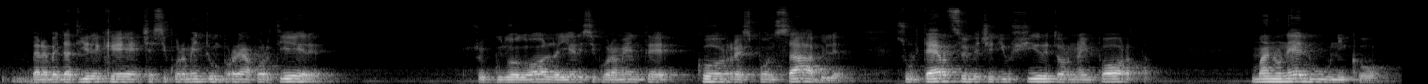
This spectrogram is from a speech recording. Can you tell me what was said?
Verrebbe da dire che c'è sicuramente un problema portiere. Sui due gol ieri sicuramente corresponsabile. Sul terzo invece di uscire torna in porta. Ma non è l'unico.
